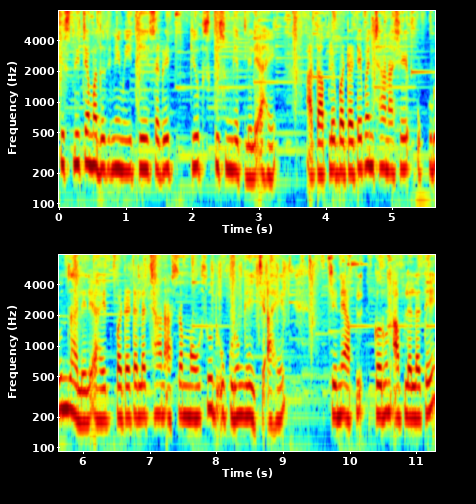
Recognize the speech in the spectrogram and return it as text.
किसणीच्या मदतीने मी इथे सगळे क्यूब्स किसून घेतलेले आहे. आता आपले बटाटे पण छान असे उकडून झालेले आहेत. बटाट्याला छान असं मौसूद उकडून घ्यायचे आहे जेणे आप करून आपल्याला ते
